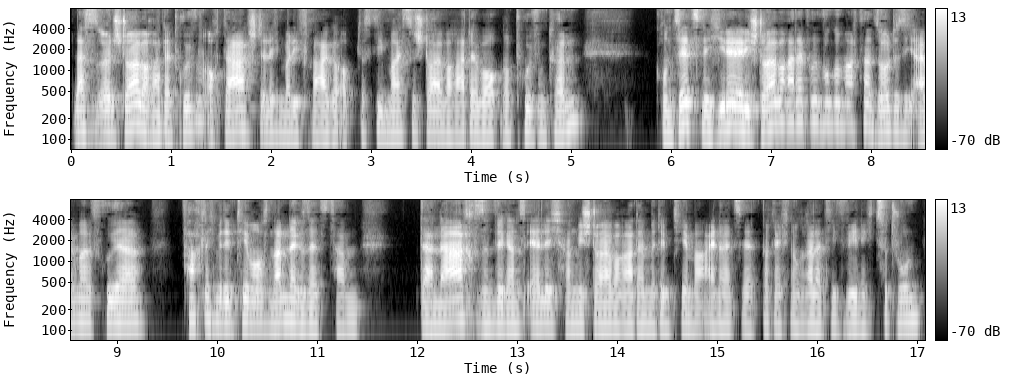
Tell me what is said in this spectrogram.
Lasst es euren Steuerberater prüfen. Auch da stelle ich mal die Frage, ob das die meisten Steuerberater überhaupt noch prüfen können. Grundsätzlich, jeder, der die Steuerberaterprüfung gemacht hat, sollte sich einmal früher fachlich mit dem Thema auseinandergesetzt haben. Danach, sind wir ganz ehrlich, haben die Steuerberater mit dem Thema Einheitswertberechnung relativ wenig zu tun,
